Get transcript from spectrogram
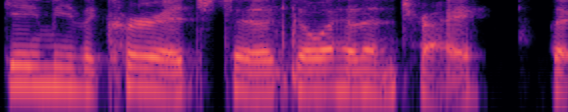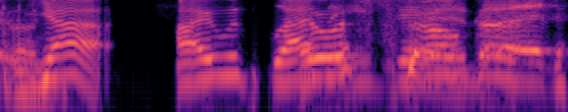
gave me the courage to go ahead and try the uni. yeah. I was glad It that was you so did. good.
